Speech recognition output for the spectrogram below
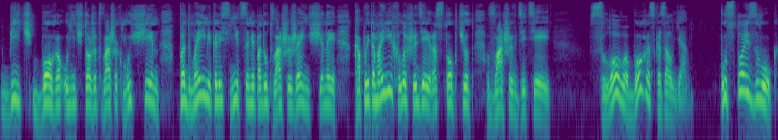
Бич Бога уничтожит ваших мужчин! Под моими колесницами падут ваши женщины! Копыта моих лошадей растопчут ваших детей!» «Слово Бога, — сказал я, — пустой звук,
